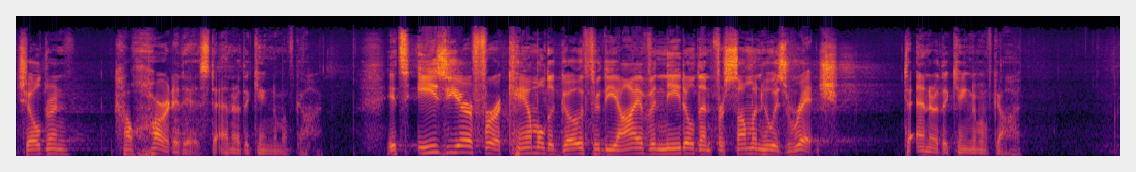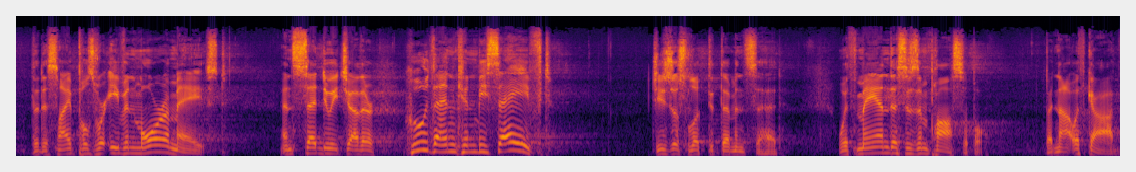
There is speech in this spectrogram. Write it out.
Children, how hard it is to enter the kingdom of God. It's easier for a camel to go through the eye of a needle than for someone who is rich to enter the kingdom of God. The disciples were even more amazed and said to each other, Who then can be saved? Jesus looked at them and said, With man this is impossible, but not with God.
